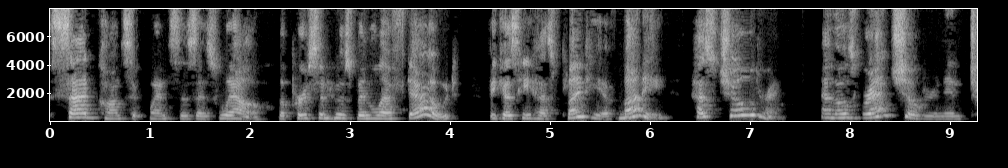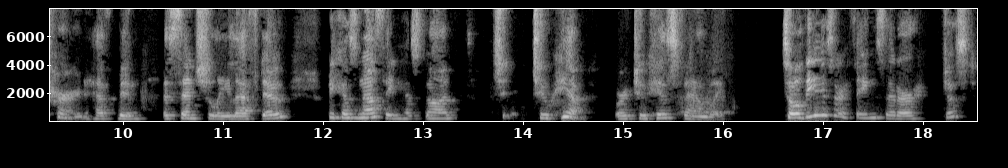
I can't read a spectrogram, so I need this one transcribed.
sad consequences as well. The person who's been left out because he has plenty of money has children and those grandchildren in turn have been essentially left out because nothing has gone to, to him or to his family. So these are things that are just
